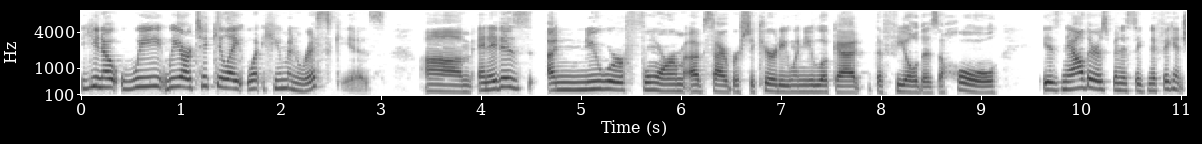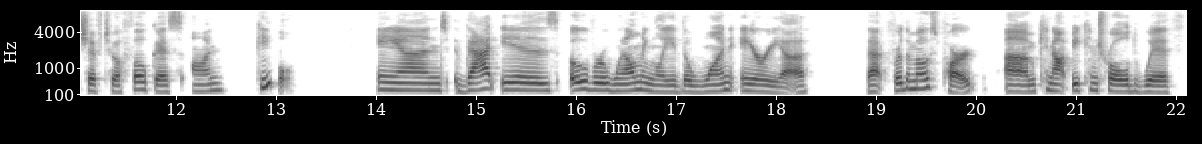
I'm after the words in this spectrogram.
you know, we we articulate what human risk is. Um, and it is a newer form of cybersecurity when you look at the field as a whole is now there's been a significant shift to a focus on people. And that is overwhelmingly the one area that, for the most part, um, cannot be controlled with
